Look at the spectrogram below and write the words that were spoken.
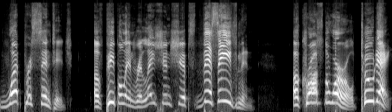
What percentage of people in relationships this evening across the world today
